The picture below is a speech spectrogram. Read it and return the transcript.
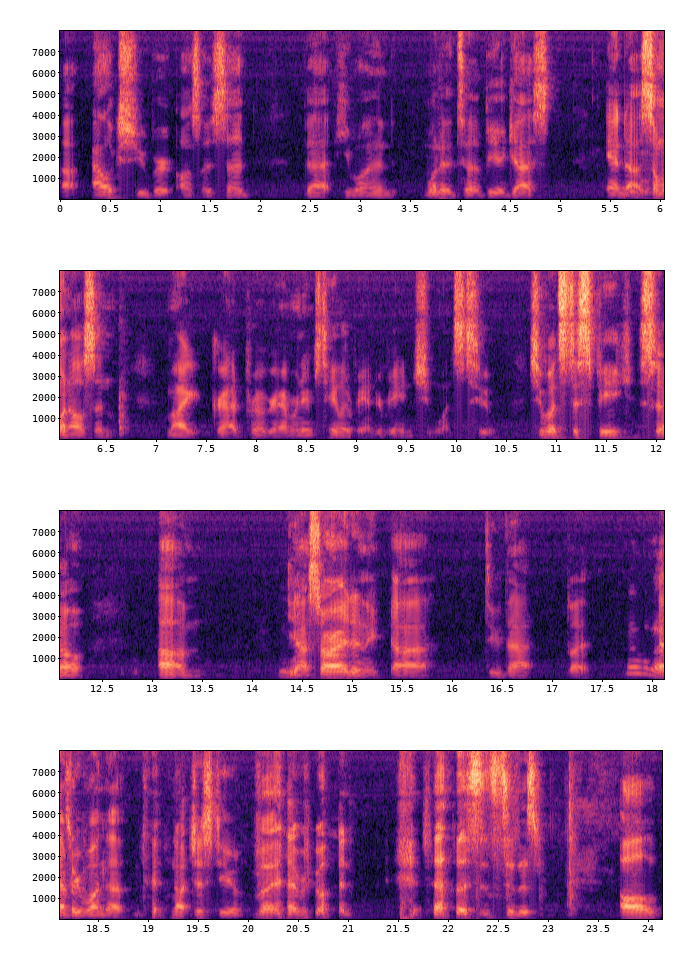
uh, Alex Schubert also said that he wanted wanted to be a guest, and uh, someone else in my grad program, her name's Taylor Vanderveen. She wants to she wants to speak. So, um, yeah, sorry I didn't uh, do that, but Well, everyone okay. that not just you but everyone that listens to this all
